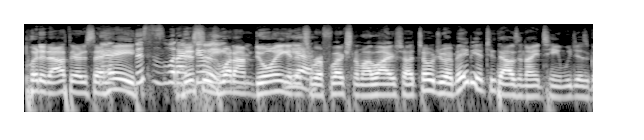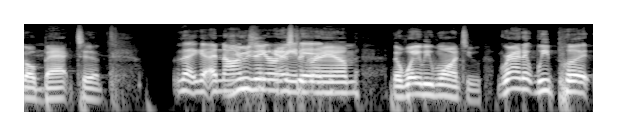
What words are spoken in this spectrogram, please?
put it out there to say, hey, this is what I'm this is doing. what I'm doing, and it's a reflection of my life. So I told you, maybe in 2019 we just go back to Like using Instagram the way we want to. Granted, we put.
